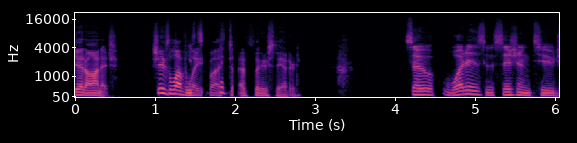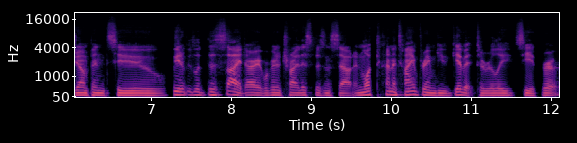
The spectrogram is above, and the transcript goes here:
get on it. She's lovely, but that's the new standard. So, what is the decision to jump into you know, decide? All right, we're going to try this business out, and what kind of time frame do you give it to really see it through?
